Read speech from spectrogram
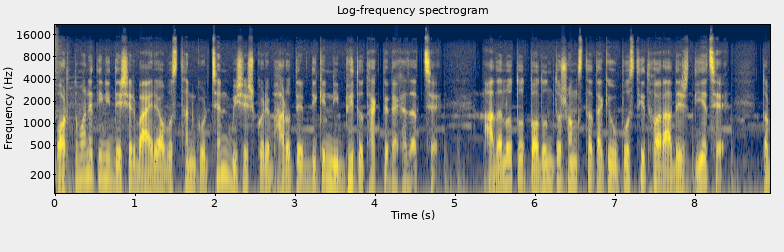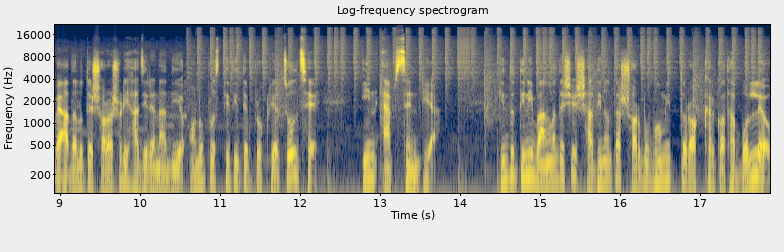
বর্তমানে তিনি দেশের বাইরে অবস্থান করছেন, বিশেষ করে ভারতের দিকে নিভৃত থাকতে দেখা যাচ্ছে। আদালত ও তদন্ত সংস্থা তাকে উপস্থিত হওয়ার আদেশ দিয়েছে, তবে আদালতে সরাসরি হাজিরা না দিয়ে অনুপস্থিতিতে প্রক্রিয়া চলছে ইন অ্যাবসেন্টিয়া। কিন্তু তিনি বাংলাদেশের স্বাধীনতার সার্বভৌমিত্ব রক্ষার কথা বললেও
